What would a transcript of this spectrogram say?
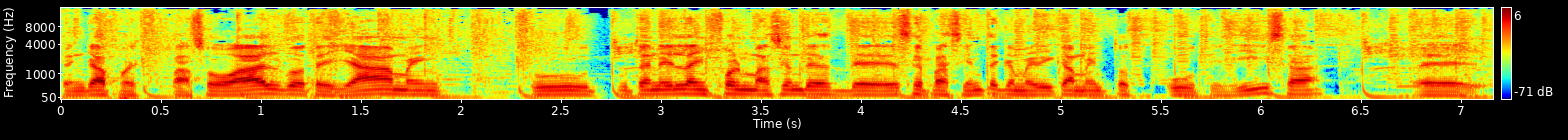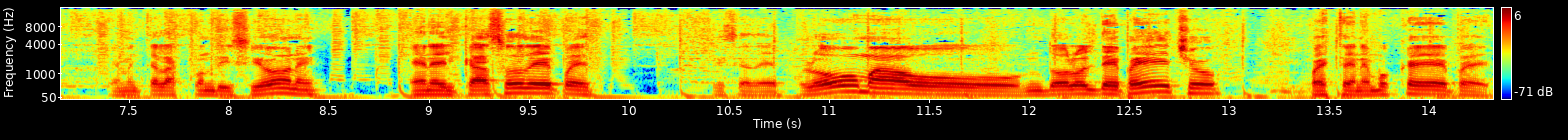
tengas, pues pasó algo, te llamen, tú, tú tener la información de, de ese paciente, qué medicamentos utiliza, eh, obviamente las condiciones. En el caso de, pues, si se desploma o un dolor de pecho, pues tenemos que pues,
